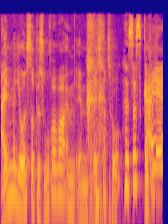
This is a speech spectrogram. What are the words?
ein Millionster Besucher war im, im Dresdner Zoo? Ist das geil?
